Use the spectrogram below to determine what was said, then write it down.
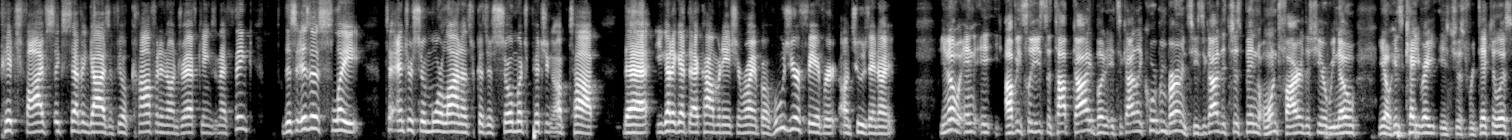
pitch five, six, seven guys and feel confident on DraftKings. And I think this is a slate to enter some more lineups because there's so much pitching up top that you got to get that combination right. But who's your favorite on Tuesday night? You know, and it, obviously he's the top guy, but it's a guy like Corbin Burnes. He's a guy that's just been on fire this year. We know, you know, his K rate is just ridiculous.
